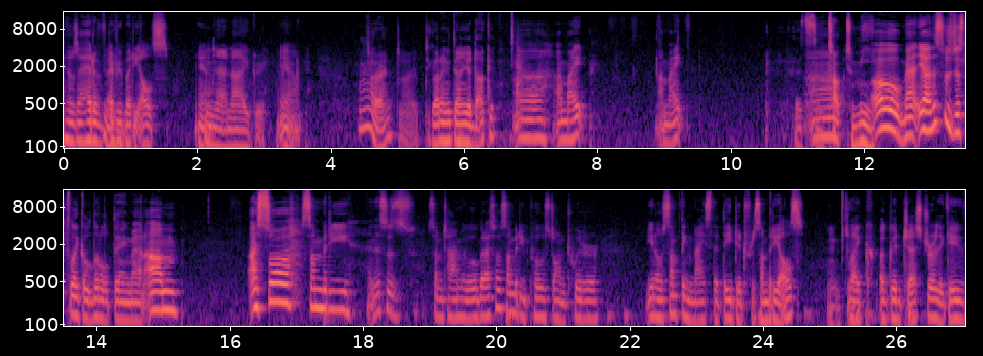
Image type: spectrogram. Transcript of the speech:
He was ahead of Mhm. everybody else. Yeah, Yeah, no, I agree. yeah. All right. All right. You got anything on your docket? Uh, I might. I might. Let's see. Uh, Talk to me. Oh man, yeah, this was just like a little thing, man. Um, I saw somebody, and this is some time ago, but I saw somebody post on Twitter, you know, something nice that they did for somebody else, Okay. like a good gesture. They gave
